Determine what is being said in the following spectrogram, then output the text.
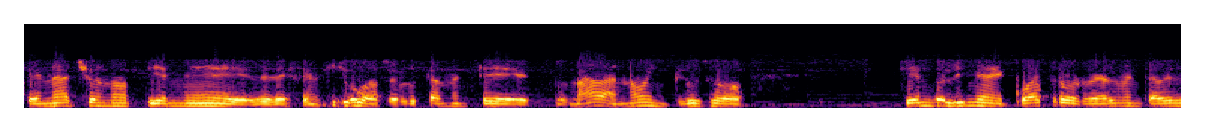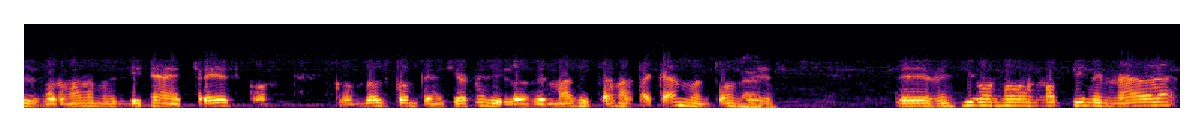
que Nacho no tiene de defensivo absolutamente pues, nada, ¿no? Incluso siendo línea de cuatro, realmente a veces formamos línea de tres con, con dos contenciones y los demás están atacando, entonces de defensivo no, no tienen nada.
